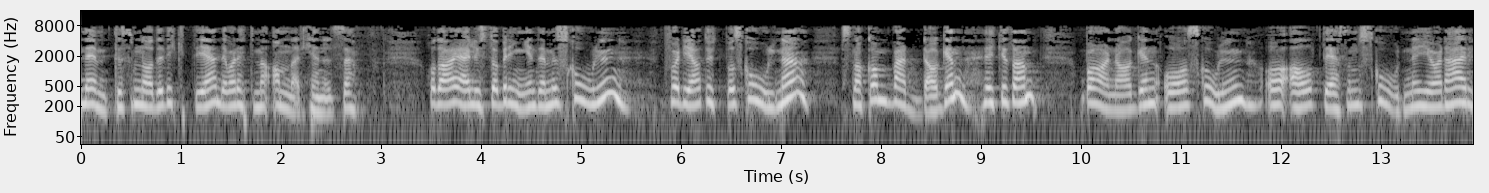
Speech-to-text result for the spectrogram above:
nevnte som noe av det viktige, det var dette med anerkjennelse. Og da har jeg lyst til å bringe inn det med skolen. Fordi at ute på skolene Snakk om hverdagen, ikke sant? Barnehagen og skolen og alt det som skolene gjør der.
